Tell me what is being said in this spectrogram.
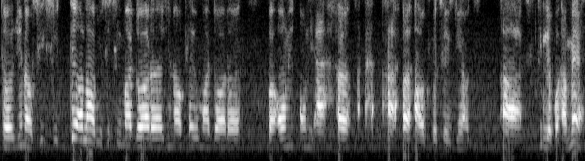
still, you know, she, she still allowed me to see my daughter, you know, play with my daughter, but only, only at her, at her house, which is, you know, uh, she lived with her man.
